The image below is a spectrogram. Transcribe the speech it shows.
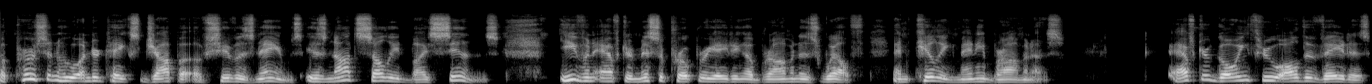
A person who undertakes japa of Shiva's names is not sullied by sins, even after misappropriating a brahmana's wealth and killing many brahmanas. After going through all the Vedas,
